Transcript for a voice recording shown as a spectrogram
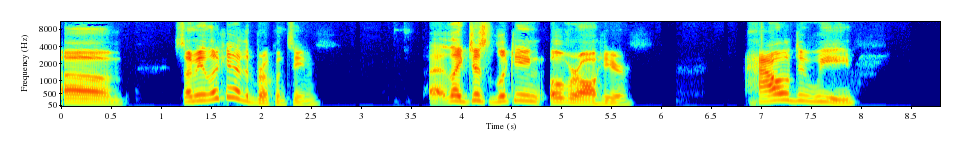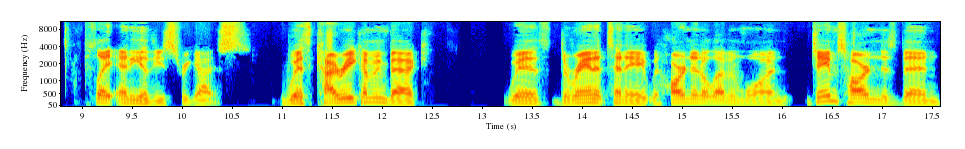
Um, so I mean, looking at the Brooklyn team, uh, like just looking overall here, how do we play any of these three guys with Kyrie coming back, with Durant at 10 8, with Harden at 11 1? James Harden has been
